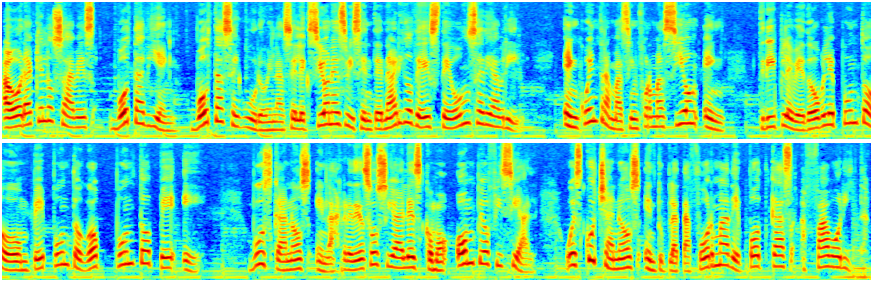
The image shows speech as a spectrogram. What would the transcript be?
Ahora que lo sabes, vota bien, vota seguro en las elecciones bicentenario de este 11 de abril. Encuentra más información en www.ompe.gov.pe. Búscanos en las redes sociales como OMPE Oficial o escúchanos en tu plataforma de podcast favorita.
